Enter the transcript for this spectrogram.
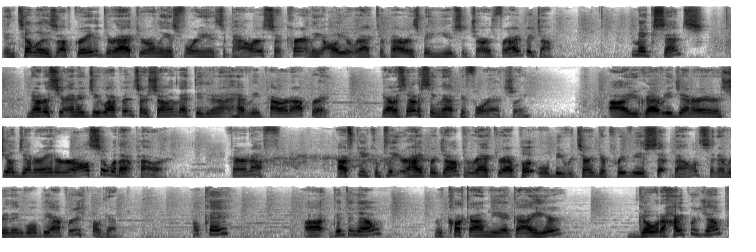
until it is upgraded, the reactor only has 4 units of power, so currently all your reactor power is being used to charge for hyper jump. Makes sense. Notice your energy weapons are showing that they do not have any power to operate. Yeah, I was noticing that before, actually. Uh, your gravity generator and shield generator are also without power. Fair enough. After you complete your hyper jump, the reactor output will be returned to previous set balance and everything will be operational again. Okay. Uh, good to know. Let me click on the uh, guy here. Go to hyper jump.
